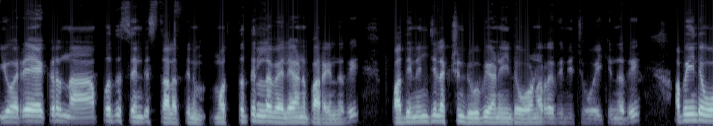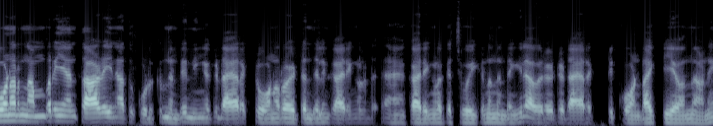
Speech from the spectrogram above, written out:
ഈ ഒരേക്കർ നാൽപ്പത് സെന്റ് സ്ഥലത്തിനും മൊത്തത്തിലുള്ള വിലയാണ് പറയുന്നത്. പതിനഞ്ച് ലക്ഷം രൂപയാണ് ഇതിന്റെ ഓണർ ഇതിന് ചോദിക്കുന്നത്. അപ്പോൾ ഇതിന്റെ ഓണർ നമ്പർ ഞാൻ താഴെ ഇതിനകത്ത് കൊടുക്കുന്നുണ്ട്. നിങ്ങൾക്ക് ഡയറക്റ്റ് ഓണറുമായിട്ട് എന്തെങ്കിലും കാര്യങ്ങൾ കാര്യങ്ങളൊക്കെ ചോദിക്കണമെന്നുണ്ടെങ്കിൽ അവരുമായിട്ട് ഡയറക്റ്റ് കോൺടാക്ട് ചെയ്യാവുന്നതാണ്.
